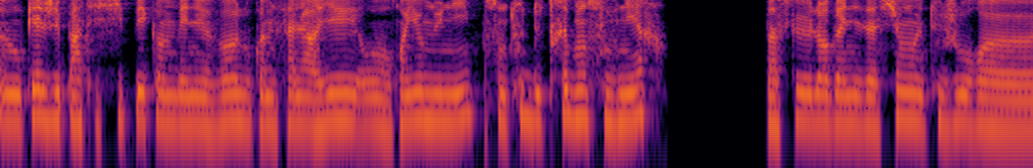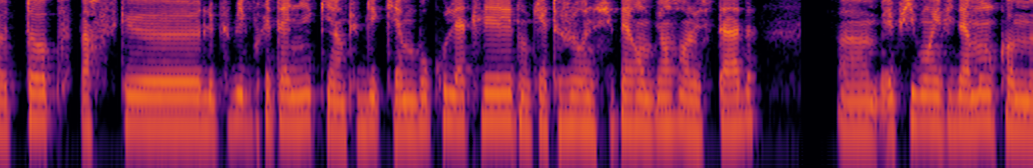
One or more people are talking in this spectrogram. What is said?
euh, auxquelles j'ai participé comme bénévole ou comme salarié au Royaume-Uni sont toutes de très bons souvenirs parce que l'organisation est toujours euh, top, parce que le public britannique est un public qui aime beaucoup l'athlète, donc il y a toujours une super ambiance dans le stade. Euh, et puis bon, évidemment, comme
